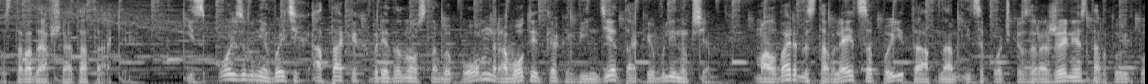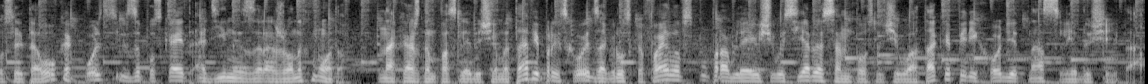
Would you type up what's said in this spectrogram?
пострадавшей от атаки. Использование в этих атаках вредоносного ПО работает как в винде, так и в Linux. Малварь доставляется поэтапно, и цепочка заражения стартует после того, как пользователь запускает один из зараженных модов. На каждом последующем этапе происходит загрузка файлов с управляющего сервиса, после чего атака переходит на следующий этап.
